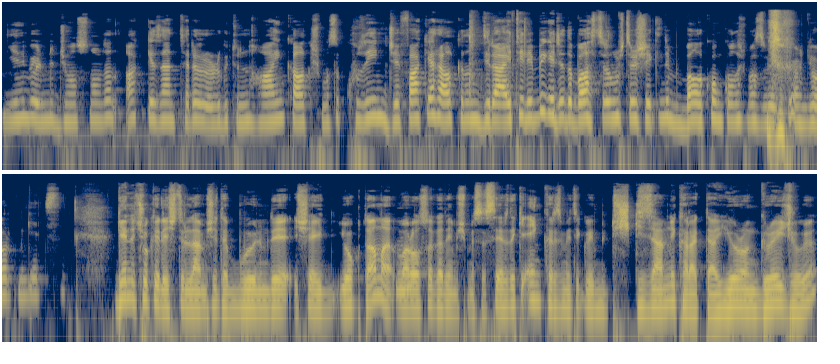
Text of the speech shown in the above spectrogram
Yeni bölümde Jon Snow'dan Ak Gezen terör örgütünün hain kalkışması Kuzey'in cefakar halkının dirayetiyle bir gecede bastırılmıştır şeklinde bir balkon konuşması bekliyorum York mu geçsin. Gene çok eleştirilen bir şey tabii bu bölümde şey yoktu ama Hı. Varol Saga demiş mesela serideki en karizmatik ve müthiş gizemli karakter Euron Greyjoy'u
